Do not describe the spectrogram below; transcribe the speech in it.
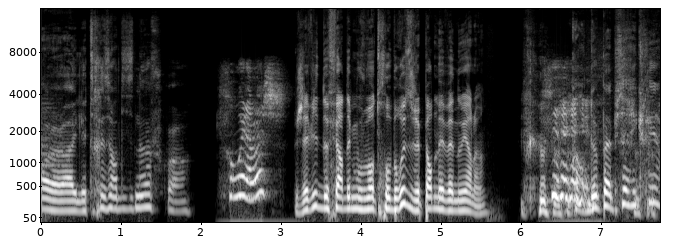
Oh là là, il est 13h19 quoi. Oh ouais, la vache J'évite de faire des mouvements trop brusques, j'ai peur de m'évanouir là. Encore deux papiers à écrire.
